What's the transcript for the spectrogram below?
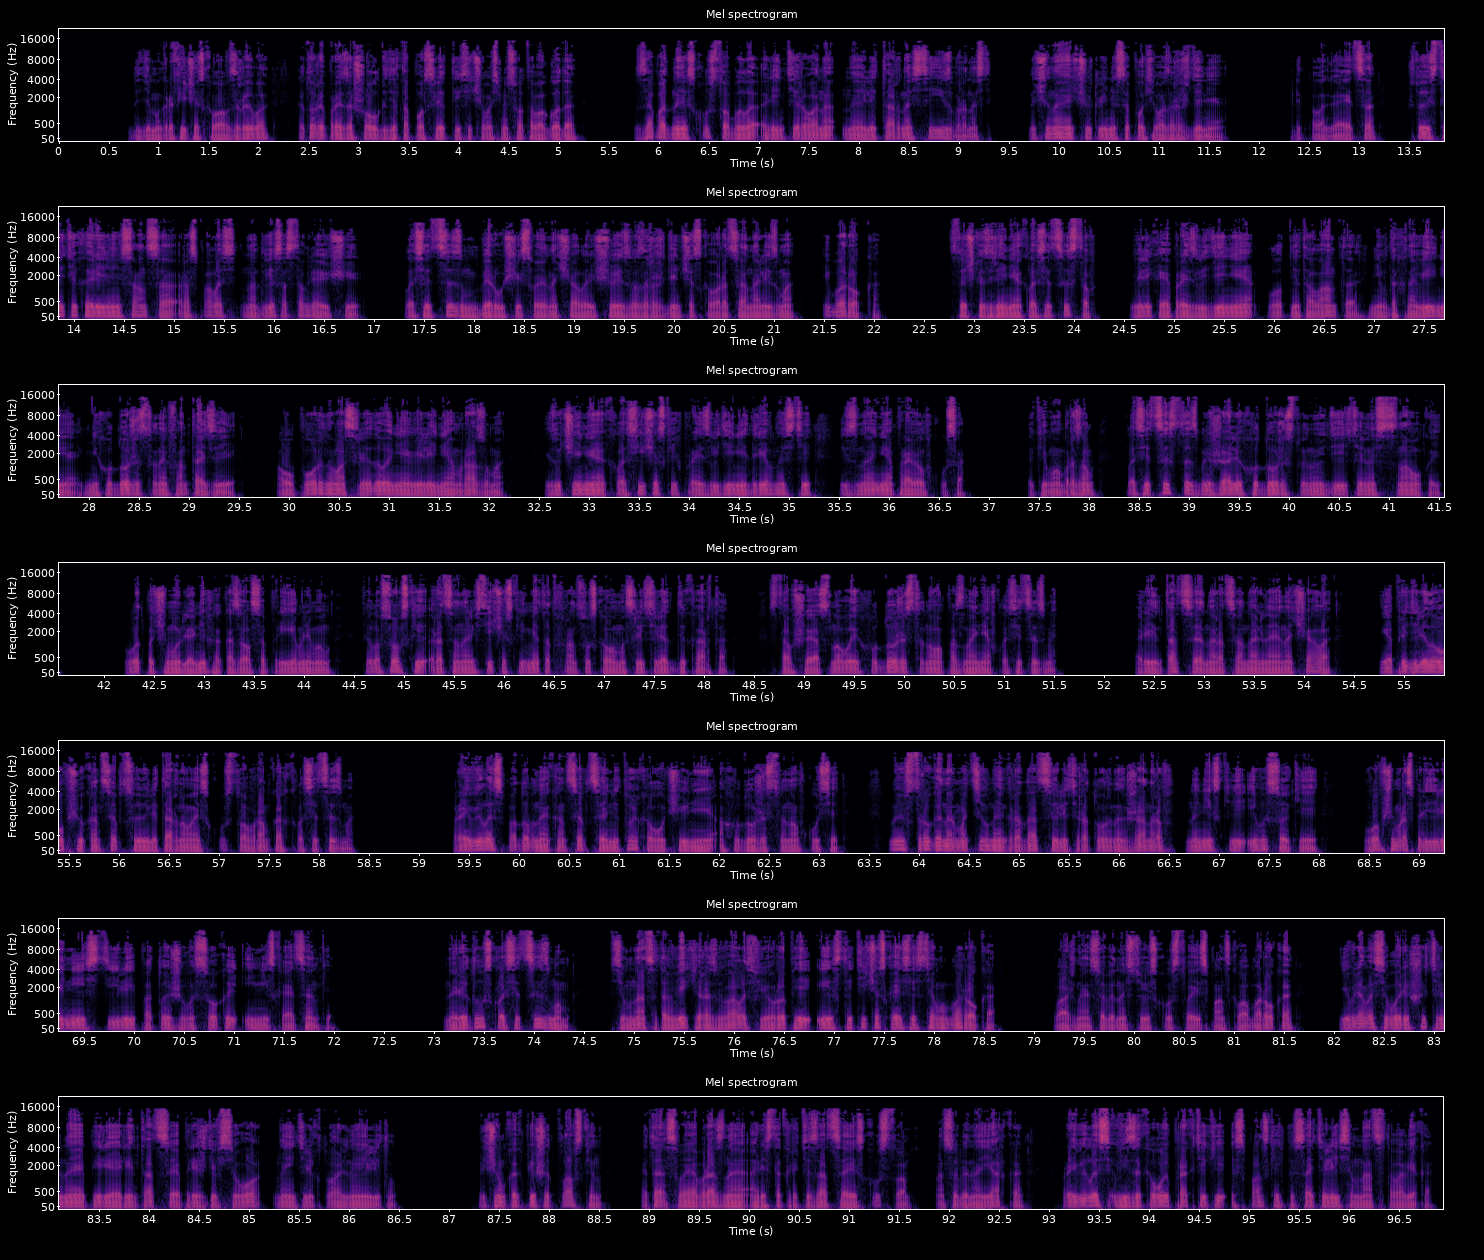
До демографического взрыва, который произошел где-то после 1800 года, западное искусство было ориентировано на элитарность и избранность, начиная чуть ли не с эпохи Возрождения. Предполагается, что эстетика Ренессанса распалась на две составляющие – классицизм, берущий свое начало еще из возрожденческого рационализма, и барокко. С точки зрения классицистов, великое произведение – плод не таланта, не вдохновения, не художественной фантазии, а упорного следования велениям разума, изучения классических произведений древности и знания правил вкуса. Таким образом, классицисты сближали художественную деятельность с наукой, вот почему для них оказался приемлемым философский рационалистический метод французского мыслителя Декарта, ставший основой художественного познания в классицизме. Ориентация на рациональное начало и определила общую концепцию элитарного искусства в рамках классицизма. Проявилась подобная концепция не только в учении о художественном вкусе, но и в строго нормативной градации литературных жанров на низкие и высокие, в общем распределении стилей по той же высокой и низкой оценке. Наряду с классицизмом в XVII веке развивалась в Европе и эстетическая система барокко. Важной особенностью искусства испанского барокко являлась его решительная переориентация прежде всего на интеллектуальную элиту. Причем, как пишет Плавскин, эта своеобразная аристократизация искусства особенно ярко проявилась в языковой практике испанских писателей XVII века.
